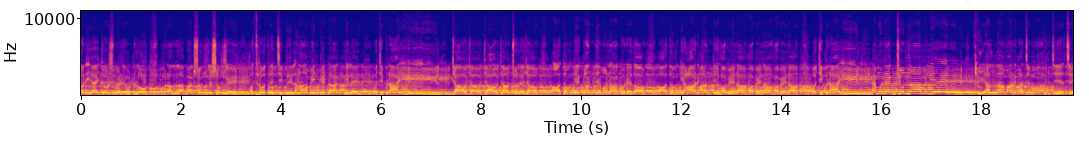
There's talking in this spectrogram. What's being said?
দরিয়ায় জোশ মেরে উঠল। আমার আল্লাহ পাক সঙ্গে সঙ্গে হজরত জিব্রিল আমিনকে ডাক দিলেন, ও জিব্রাইল, যাও যাও যাও যাও, চলে যাও। আদমকে কানতে মানা করে দাও। আদমকে আর কানতে হবে না হবে না হবে না। ও জিব্রাইল, এমন একজন নাম নিয়ে আমি আল্লাহ আমার কাছে মাপ চেয়েছে।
